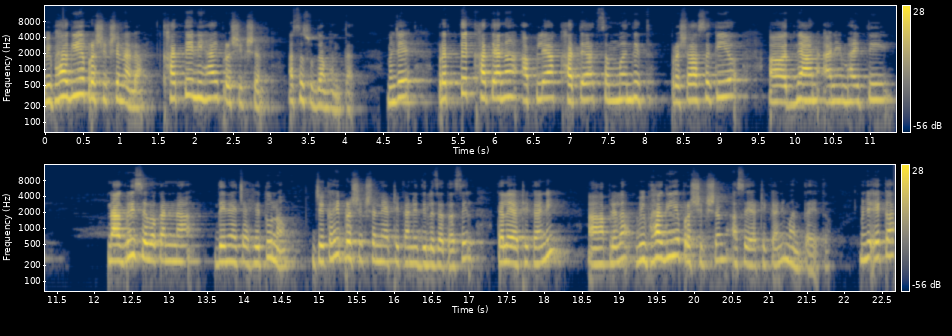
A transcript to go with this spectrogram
विभागीय प्रशिक्षणाला खातेनिहाय प्रशिक्षण असं सुद्धा म्हणतात. म्हणजे प्रत्येक खात्यानं आपल्या खात्यात संबंधित प्रशासकीय ज्ञान आणि माहिती नागरी सेवकांना देण्याच्या हेतूनं जे काही प्रशिक्षण या ठिकाणी दिलं जात असेल त्याला या ठिकाणी आपल्याला विभागीय प्रशिक्षण असं या ठिकाणी म्हणता येतं. म्हणजे एका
